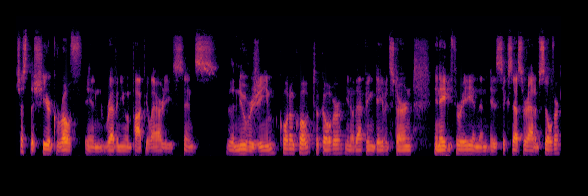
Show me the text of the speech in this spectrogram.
just the sheer growth in revenue and popularity since the new regime, quote unquote, took over, you know, that being David Stern in 83 and then his successor, Adam Silver.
